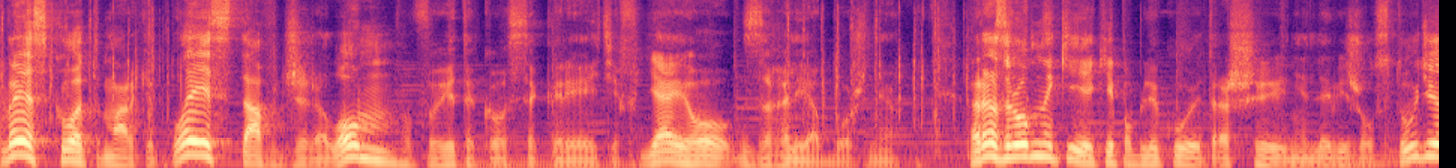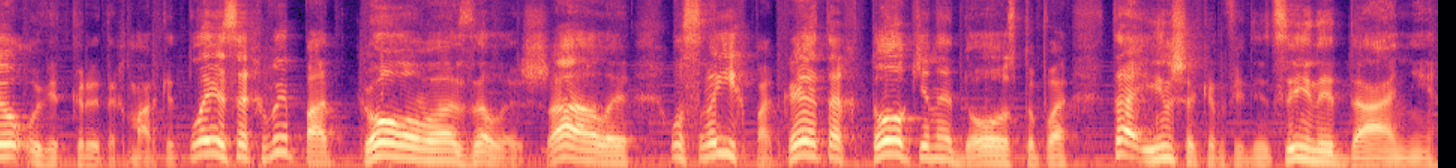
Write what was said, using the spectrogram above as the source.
VS Code Marketplace став джерелом витоку секретів. Я його взагалі обожнюю. Розробники, які публікують розширення для Visual Studio у відкритих маркетплейсах, випадково залишали у своїх пакетах токени доступу та інші конфіденційні дані.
